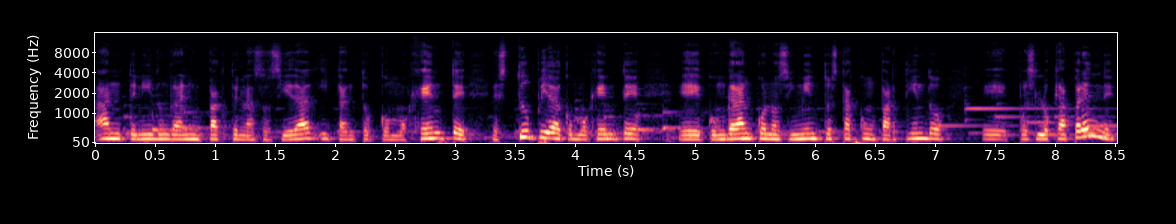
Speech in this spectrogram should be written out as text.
han tenido un gran impacto en la sociedad y tanto como gente estúpida como gente eh, con gran conocimiento está compartiendo eh, pues lo que aprende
